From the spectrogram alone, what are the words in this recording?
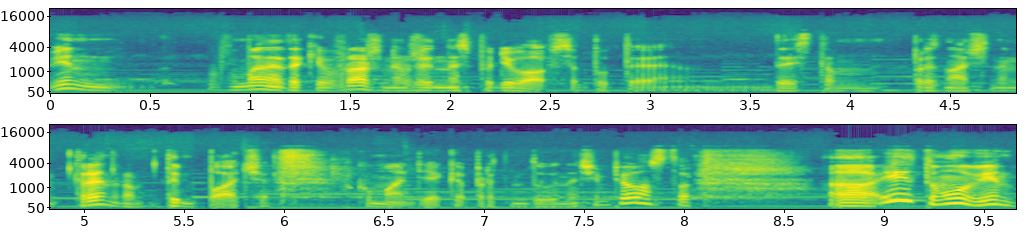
Він в мене таке враження вже не сподівався бути десь там призначеним тренером, тим паче в команді, яка претендує на чемпіонство. А, і тому він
